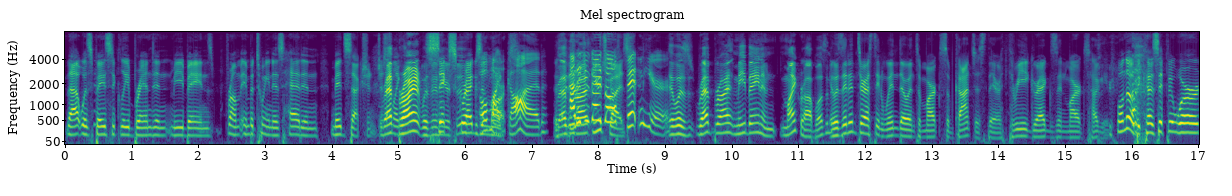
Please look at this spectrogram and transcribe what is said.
that was basically Brandon Mebane's from in between his head and midsection. Just Red like Bryant was in six here, too. Gregs Oh and my Marks. god! Red How did you guys huge all guys. fit in here? it was Red Bryant, Mebane, and Mike Robb, wasn't It it? was an interesting window into Mark's subconscious there. Three Gregs and Mark's hugging. Well, no, because if it were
